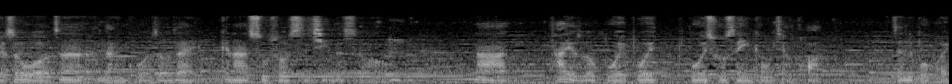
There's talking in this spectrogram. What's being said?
有时候我真的很难过的时候，在跟他诉说事情的时候，那他有时候不会不会不会出声音跟我讲话，真的不会，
